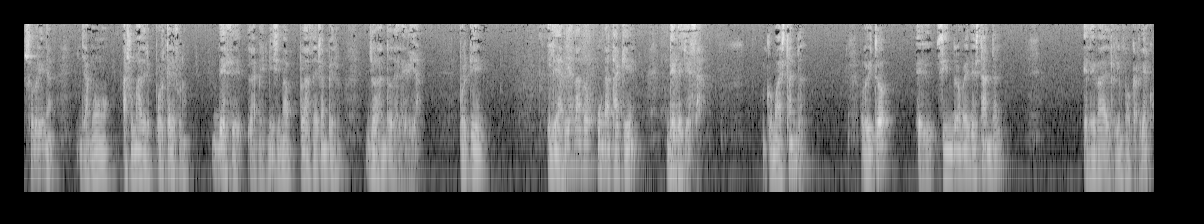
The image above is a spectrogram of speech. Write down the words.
sobrina llamó a su madre por teléfono desde la mismísima plaza de San Pedro llorando de alegría, porque le había dado un ataque de belleza, como a Stendhal. Por lo visto, el síndrome de Stendhal eleva el ritmo cardíaco,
